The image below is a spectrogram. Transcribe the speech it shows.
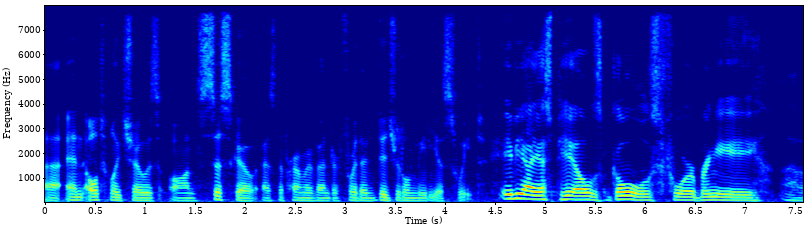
uh, and ultimately chose on Cisco as the primary vendor for their digital media suite. AVI SPL's goals for bringing a uh,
